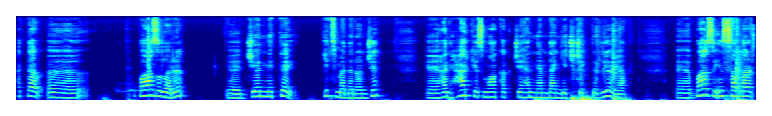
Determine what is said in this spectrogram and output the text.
Hatta e, bazıları e, cennete gitmeden önce e, hani herkes muhakkak cehennemden geçecektir diyor ya. E, bazı insanlar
